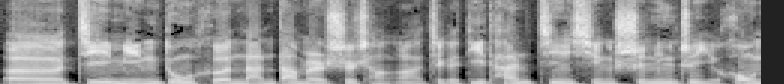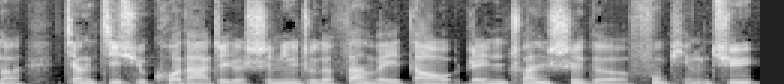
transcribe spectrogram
呃，继明洞和南大门市场啊这个地摊进行实名制以后呢，将继续扩大这个实名制的范围到仁川市的富平区，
